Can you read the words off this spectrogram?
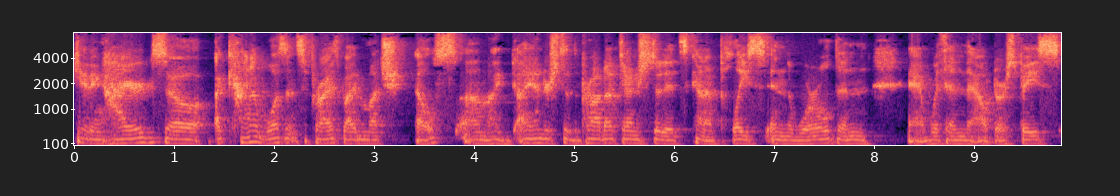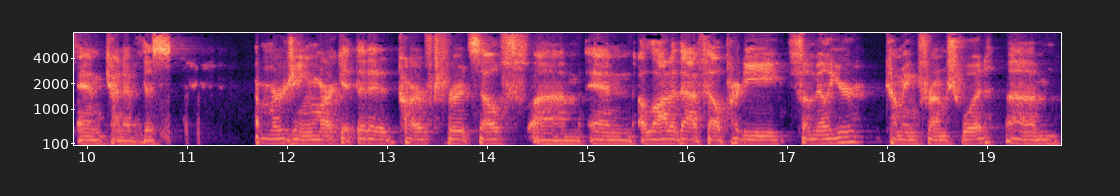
getting hired. So I kind of wasn't surprised by much else. Um, I, I, understood the product, I understood its kind of place in the world and, and within the outdoor space and kind of this emerging market that it had carved for itself. Um, and a lot of that felt pretty familiar coming from Shwood um,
